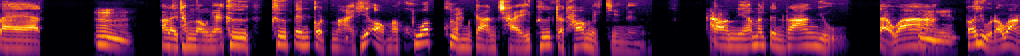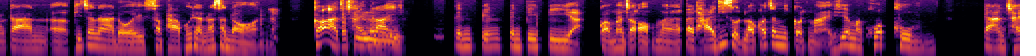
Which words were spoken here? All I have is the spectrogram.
แปด อืมอะไรทำนองเนี้ยคือคือเป็นกฎหมายที่ออกมาควบคุมการใช้พืชกระท่อมอีกทีหนึ่งครับตอนเนี้ยมันเป็นร่างอยู่ แต่ว่าอืมก็อยู่ระหว่างการเอ่อพิจารณาโดยสภาผู้แทนราษฎร ก็อาจจะใช้เวลาอืมอีกเป็นเป็นเป็นปีๆอะกว่ามันจะออกมา แต่ท้ายที่สุดเราก็จะมีกฎหมายที่จะมาควบคุม การใช้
